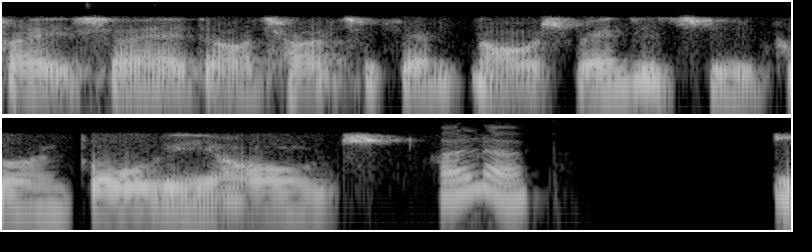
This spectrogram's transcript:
tre sagde, at der var 12-15 års ventetid på en bolig i Aarhus. Hold op. Så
